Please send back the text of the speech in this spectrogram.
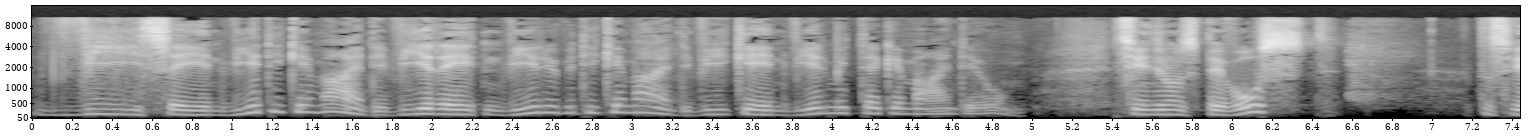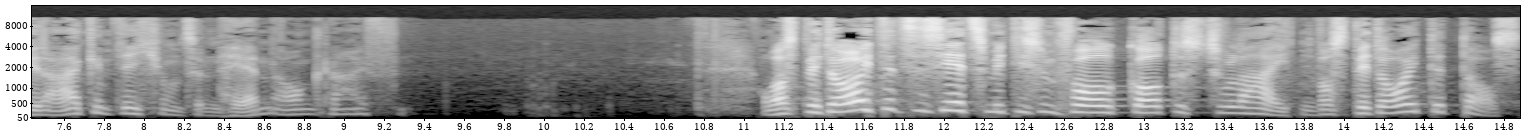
wie sehen wir die Gemeinde? Wie reden wir über die Gemeinde? Wie gehen wir mit der Gemeinde um? Sind wir uns bewusst, dass wir eigentlich unseren Herrn angreifen? Was bedeutet es jetzt, mit diesem Volk Gottes zu leiden? Was bedeutet das?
